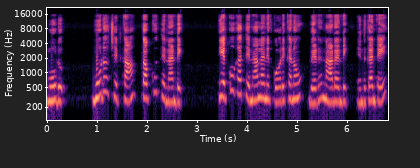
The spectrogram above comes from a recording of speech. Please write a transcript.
మూడు. మూడో చిట్కా తక్కువ తినండి. ఎక్కువగా తినాలనే కోరికను విడనాడండి. ఎందుకంటే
